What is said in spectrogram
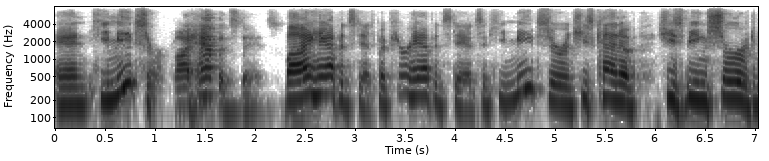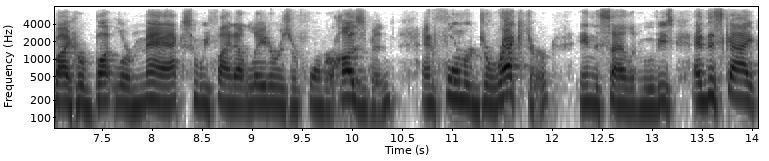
And he meets her. By happenstance. By happenstance by pure happenstance. And he meets her and she's kind of she's being served by her butler max who we find out later is her former husband and former director in the silent movies. And this guy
